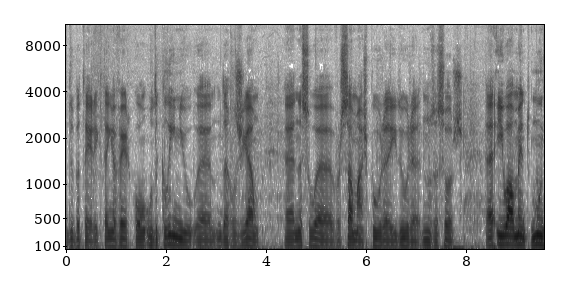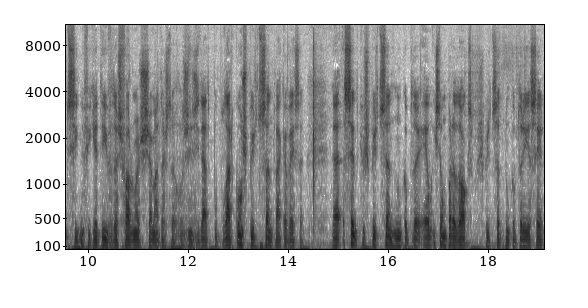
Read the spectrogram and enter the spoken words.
debater e que tem a ver com o declínio eh, da religião eh, na sua versão mais pura e dura nos Açores eh, e o aumento muito significativo das formas chamadas de religiosidade popular com o Espírito Santo à cabeça, eh, sendo que o Espírito Santo nunca poderia, é, isto é um paradoxo, porque o Espírito Santo nunca poderia ser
